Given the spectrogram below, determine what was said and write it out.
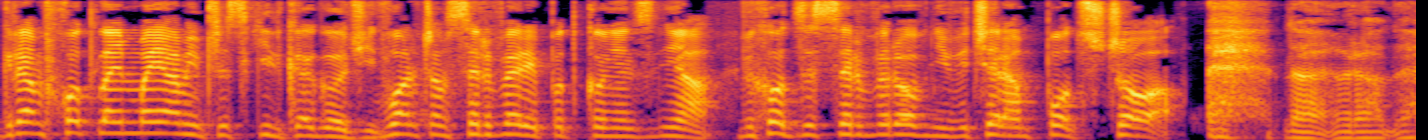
Gram w Hotline Miami przez kilka godzin. Włączam serwery pod koniec dnia. Wychodzę z serwerowni, wycieram pot z czoła. Ech, dałem radę.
